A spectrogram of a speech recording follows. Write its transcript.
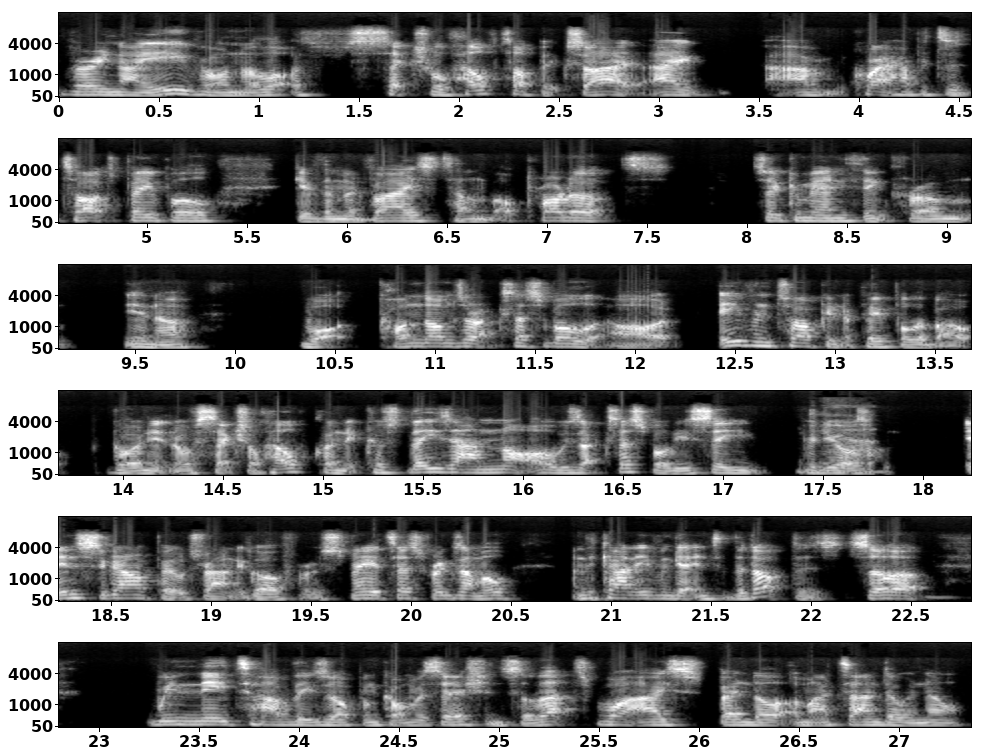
very naive on a lot of sexual health topics. So I, I I'm quite happy to talk to people, give them advice, tell them about products. So it can be anything from you know what condoms are accessible, or even talking to people about going into a sexual health clinic because these are not always accessible. You see videos Yeah. on Instagram, people trying to go for a smear test, for example, and they can't even get into the doctors. So we need to have these open conversations. So that's what I spend a lot of my time doing now.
